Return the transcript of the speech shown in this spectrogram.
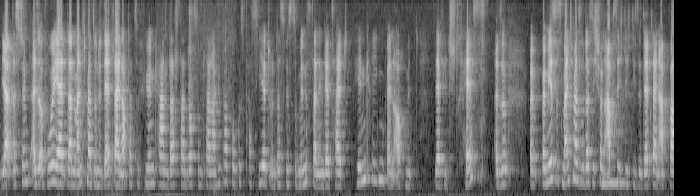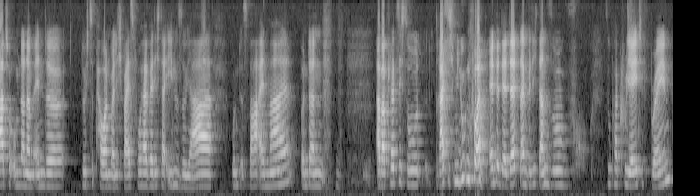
Ja, das stimmt. Also obwohl ja dann manchmal so eine Deadline auch dazu führen kann, dass dann doch so ein kleiner Hyperfokus passiert und das wirst du zumindest dann in der Zeit hinkriegen, wenn auch mit sehr viel Stress. Also bei, bei mir ist es manchmal so, dass ich schon absichtlich diese Deadline abwarte, um dann am Ende durchzupowern, weil ich weiß, vorher werde ich da eh nur so, ja, und es war einmal und dann aber plötzlich so 30 Minuten vor Ende der Deadline bin ich dann so super creative brain.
